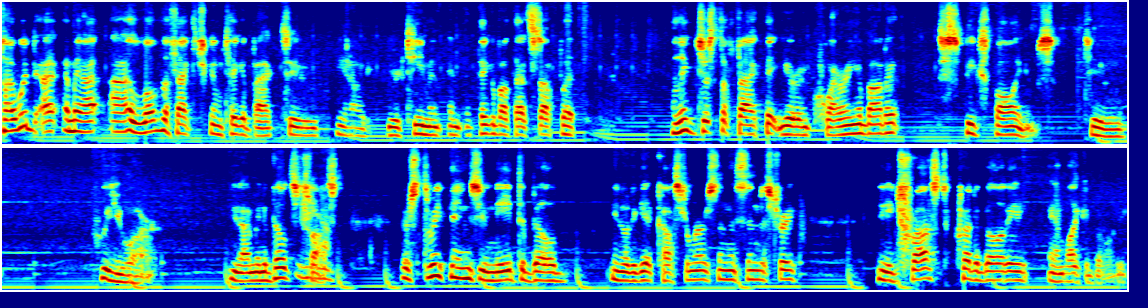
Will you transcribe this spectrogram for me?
so I would, I, I mean, I, I love the fact that you're going to take it back to, you know, your team and, and think about that stuff. But I think just the fact that you're inquiring about it speaks volumes to who you are. You know, I mean, it builds trust. Yeah. There's three things you need to build, you know, to get customers in this industry. You need trust, credibility, and likability.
